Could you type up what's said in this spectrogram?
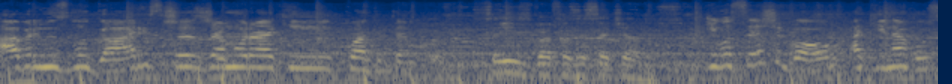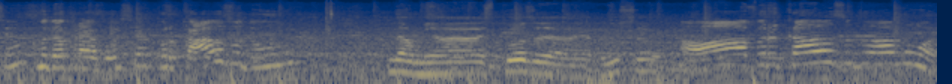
abrem os lugares. Você já morou aqui quanto tempo? Seis vai fazer sete anos. E você chegou aqui na Rússia, mudou pra Rússia por causa do Não, minha esposa é russa. Ah, por causa do amor.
